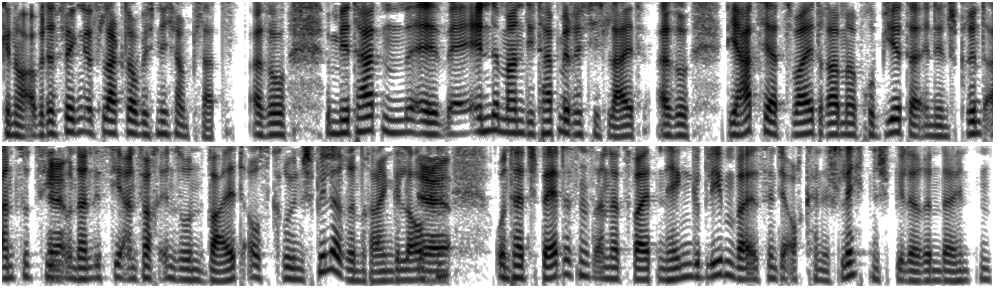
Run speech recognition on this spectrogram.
Genau, aber deswegen, es lag, glaube ich, nicht am Platz. Also mir taten, äh, Endemann, die tat mir richtig leid. Also die hat es ja zwei, dreimal probiert, da in den Sprint anzuziehen ja. und dann ist die einfach in so einen Wald aus grünen Spielerinnen reingelaufen ja. und hat spätestens an der zweiten hängen geblieben, weil es sind ja auch keine schlechten Spielerinnen da hinten.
